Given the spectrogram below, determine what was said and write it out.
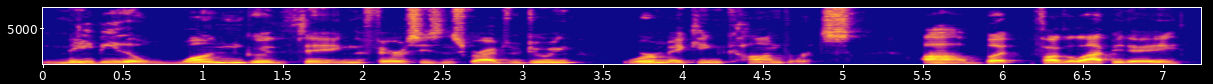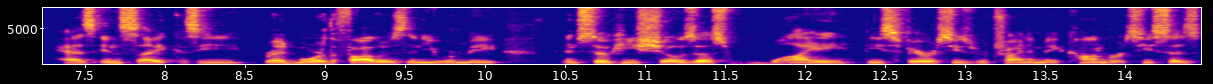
maybe the one good thing the Pharisees and scribes were doing were making converts. Ah, but Father Lapide has insight, because he read more of the Fathers than you or me, and so he shows us why these Pharisees were trying to make converts. He says,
